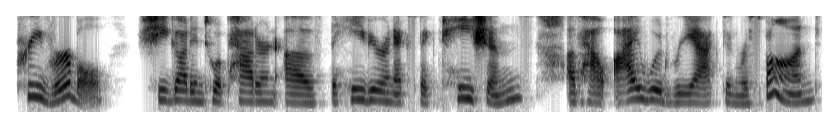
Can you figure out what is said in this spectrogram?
Pre-verbal she got into a pattern of behavior and expectations of how I would react and respond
